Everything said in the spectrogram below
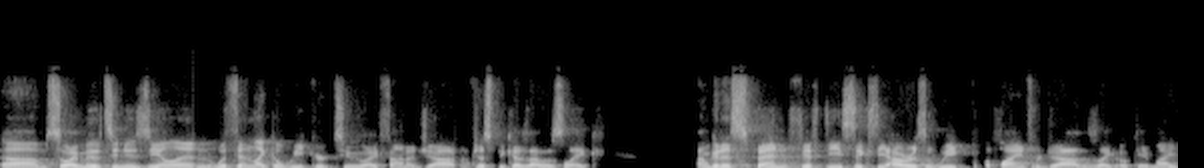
Um, so I moved to New Zealand within like a week or two I found a job just because I was like I'm going to spend 50 60 hours a week applying for jobs. It's like okay, my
